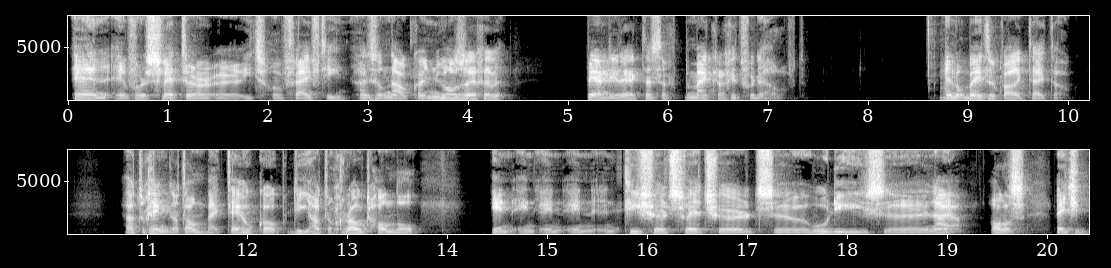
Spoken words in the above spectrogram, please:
En, en voor een sweater eh, iets van 15. Hij zegt, nou kan je nu al zeggen, per direct. Hij zegt, bij mij krijg je het voor de helft. En nog betere kwaliteit ook. Nou, toen ging ik dat dan bij Theo kopen. Die had een groothandel in, in, in, in, in t-shirts, sweatshirts, eh, hoodies, eh, nou ja, alles. Weet je,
